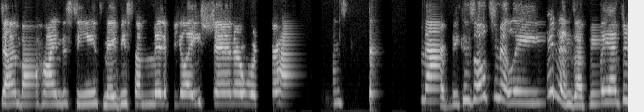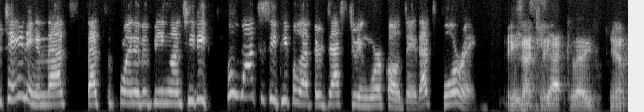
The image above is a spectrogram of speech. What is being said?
done behind the scenes, maybe some manipulation or whatever happens matter because ultimately it ends up being entertaining and that's that's the point of it being on TV. Who wants to see people at their desk doing work all day? That's boring. exactly. Exactly. Yeah.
